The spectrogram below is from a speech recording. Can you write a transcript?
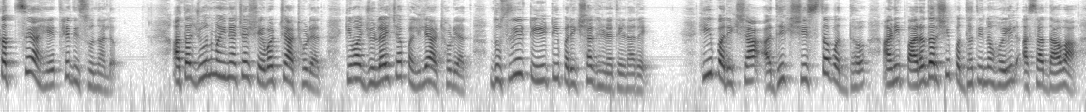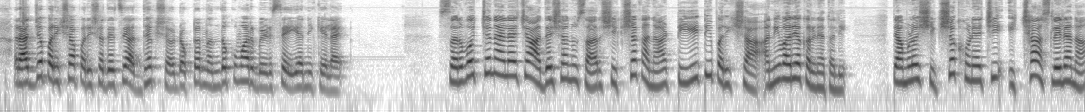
कच्चे आहेत हे दिसून आलं. आता जून महिन्याच्या शेवटच्या आठवड्यात किंवा जुलैच्या पहिल्या आठवड्यात दुसरी टी ई टी परीक्षा घेण्यात येणार आहे. ही परीक्षा अधिक शिस्तबद्ध आणि पारदर्शी पद्धतीनं होईल असा दावा राज्य परीक्षा परिषदेचे अध्यक्ष डॉक्टर नंदकुमार बेडसे यांनी केलाय. सर्वोच्च न्यायालयाच्या आदेशानुसार शिक्षकांना टी ई टी परीक्षा अनिवार्य करण्यात आली. त्यामुळं शिक्षक होण्याची इच्छा असलेल्यांना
